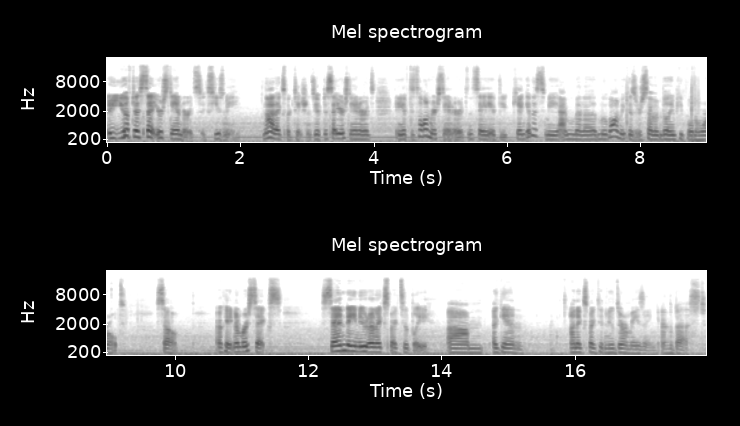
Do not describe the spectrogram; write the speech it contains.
You have to set your standards, excuse me. Not expectations. You have to set your standards and you have to tell them your standards and say, if you can't give this to me, I'm going to move on because there's 7 billion people in the world. So, okay, number six, send a nude unexpectedly. Um, again, unexpected nudes are amazing and the best.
